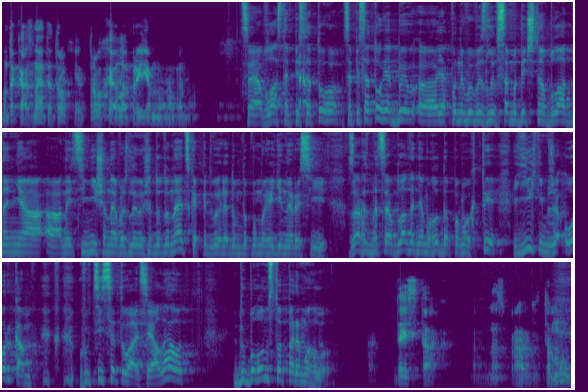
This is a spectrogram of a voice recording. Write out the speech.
ну така, знаєте, трохи, трохи, але приємна новина. Це власне після того, це після того, якби е, як вони вивезли все медичне обладнання, найцінніше, найважливіше до Донецька під виглядом допомоги єдиної Росії. Зараз би це обладнання могло допомогти їхнім же оркам у цій ситуації. Але от дуболомство перемогло. Десь так. Насправді тому,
